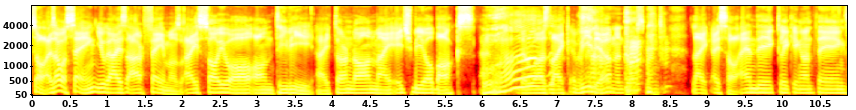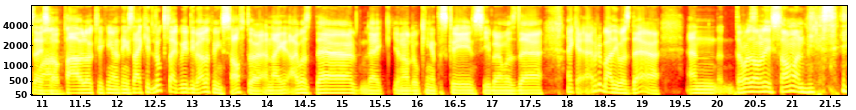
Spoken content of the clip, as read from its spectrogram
So, as I was saying, you guys are famous. I saw you all on TV. I turned on my HBO box. And There was like a video. An endorsement. like I saw Andy clicking on things. I saw Pablo clicking on things. Like it looks like we're developing software. And like I was there, like, you know, looking at the screen. Sybren was there. Like everybody was there. And there was only someone missing.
